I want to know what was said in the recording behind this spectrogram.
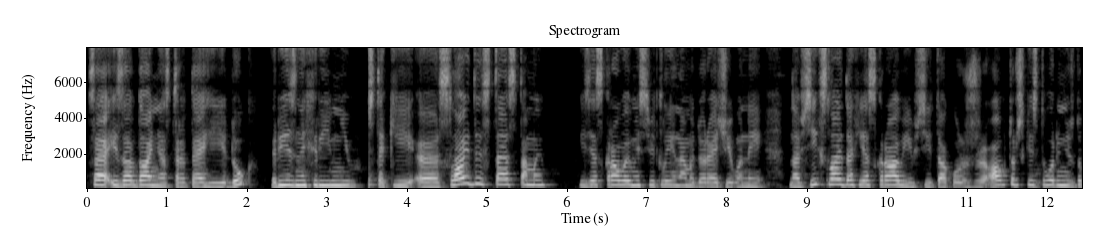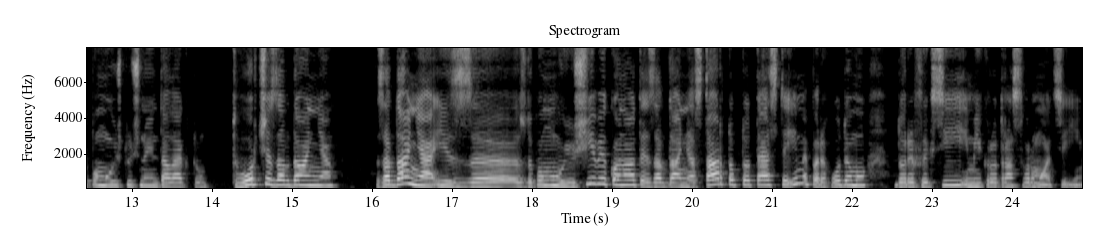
Це і завдання стратегії ДОК різних рівнів. Ось такі е, слайди з тестами із яскравими світлинами. До речі, вони на всіх слайдах яскраві, і всі також авторські створені з допомогою штучного інтелекту. Творче завдання. Завдання із, е, з допомогою ШІ виконати, завдання старт, тобто тести, і ми переходимо до рефлексії і мікротрансформації.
